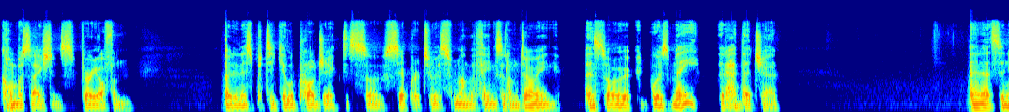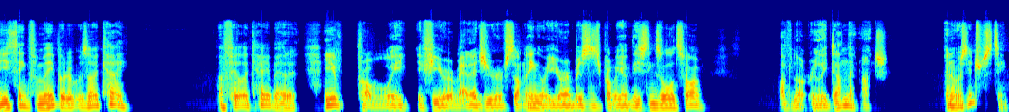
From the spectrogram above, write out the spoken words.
conversations very often. But in this particular project, it's so separate to us from other things that I'm doing. And so it was me that had that chat. And that's a new thing for me, but it was okay. I feel okay about it. You've probably, if you're a manager of something or your own business, you probably have these things all the time. I've not really done that much. And it was interesting.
